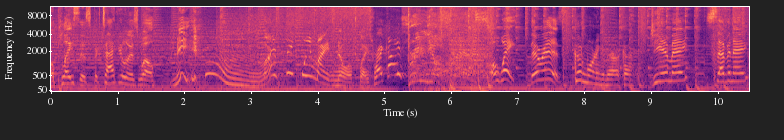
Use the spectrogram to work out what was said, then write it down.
A place as spectacular as, well, me. Hmm, I think we might know a place, right, guys? Bring your friends. Oh, wait, there is. Good morning, America. GMA, 7A,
